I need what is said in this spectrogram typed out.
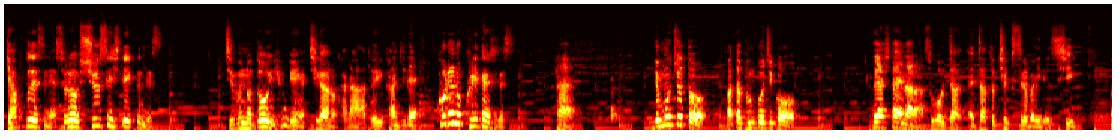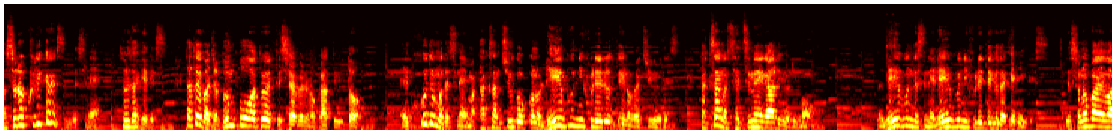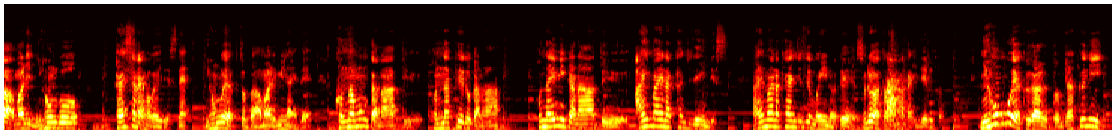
ギャップですね、それを修正していくんです。自分のどういう表現が違うのかなという感じで、これの繰り返しです。はい。で、もうちょっとまた文法事項増やしたいならそこをざざっとチェックすればいいですし、それを繰り返すんですね。それだけです。例えばじゃあ文法はどうやって調べるのかというと、えここでもですね、まあ、たくさん中国語の例文に触れるというのが重要です。たくさんの説明があるよりも、例文ですね、例文に触れていくだけでいいです。で、その場合はあまり日本語を返さない方がいいですね。日本語訳とかあまり見ないで、こんなもんかなっていう、こんな程度かな、こんな意味かなという曖昧な感じでいいんです。曖昧な感じでもいいので、それを頭の中に入れると。日本語訳があると逆に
